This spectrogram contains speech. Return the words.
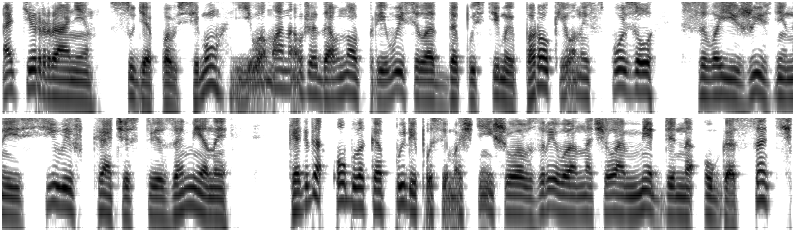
о тиране. Судя по всему, его мана уже давно превысила допустимый порог, и он использовал свои жизненные силы в качестве замены. Когда облако пыли после мощнейшего взрыва начало медленно угасать,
